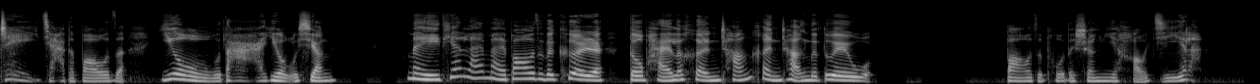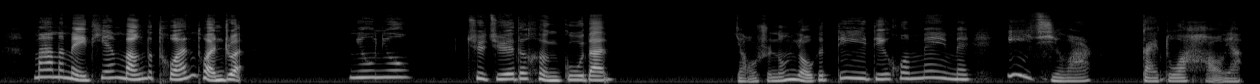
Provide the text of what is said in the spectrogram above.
这家的包子又大又香，每天来买包子的客人都排了很长很长的队伍。包子铺的生意好极了，妈妈每天忙得团团转，妞妞却觉得很孤单。要是能有个弟弟或妹妹一起玩，该多好呀！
